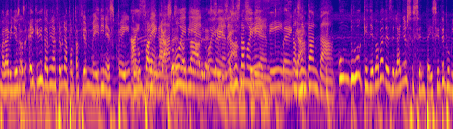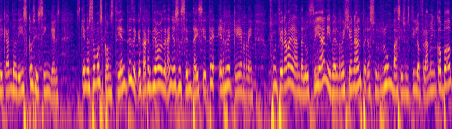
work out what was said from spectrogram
maravillosas. He querido también hacer una aportación made in Spain con Ay, un par venga, de casos muy bien, notables. muy bien, eso está muy bien. Nos encanta. Un dúo que llevaba desde el año 67 publicando discos y singles. Es que no somos conscientes de que esta gente llevaba desde el año 67 R que R. Funcionaban en Andalucía a nivel regional, pero sus rumbas y su estilo flamenco pop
